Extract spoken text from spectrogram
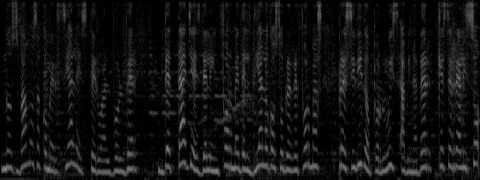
Nos vamos a comerciales, pero al volver, detalles del informe del diálogo sobre reformas presidido por Luis Abinader que se realizó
